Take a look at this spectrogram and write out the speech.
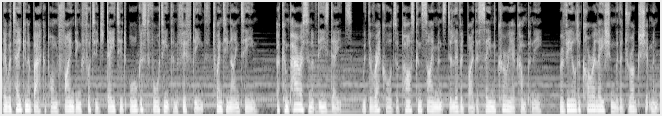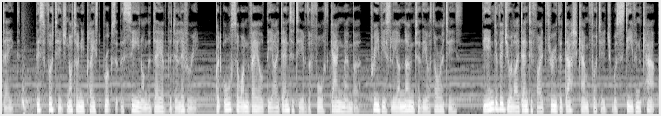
they were taken aback upon finding footage dated August 14th and 15th, 2019. A comparison of these dates with the records of past consignments delivered by the same courier company revealed a correlation with a drug shipment date. This footage not only placed Brooks at the scene on the day of the delivery, but also unveiled the identity of the fourth gang member, previously unknown to the authorities. The individual identified through the dashcam footage was Stephen Capp,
